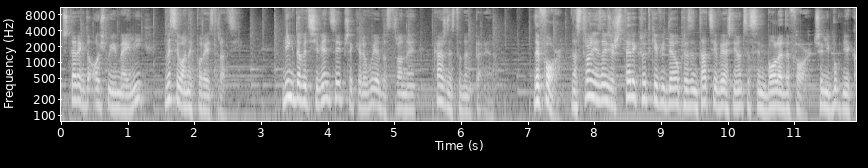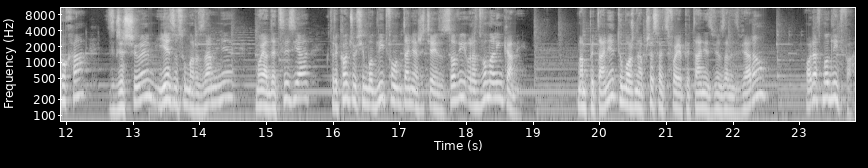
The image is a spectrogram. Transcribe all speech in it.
4 do 8 e-maili wysyłanych po rejestracji. Link dowiedz się więcej przekierowuje do strony każdystudent.pl. The Four. Na stronie znajdziesz cztery krótkie wideo prezentacje wyjaśniające symbole The Four, czyli Bóg mnie kocha, zgrzeszyłem, Jezus umarł za mnie, moja decyzja, które kończą się modlitwą oddania życia Jezusowi oraz dwoma linkami. Mam pytanie, tu można przesłać swoje pytanie związane z wiarą oraz modlitwa.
